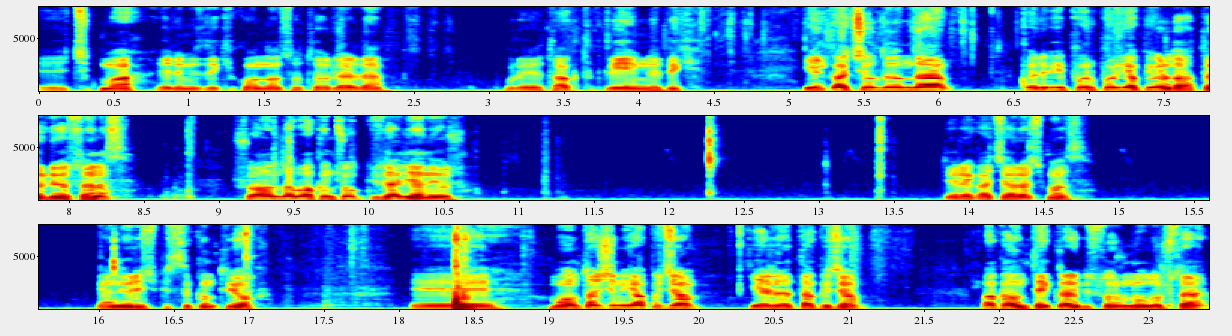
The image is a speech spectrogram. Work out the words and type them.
Ee, çıkma elimizdeki kondansatörlerden buraya taktık lehimledik. İlk açıldığında böyle bir pırpır yapıyordu hatırlıyorsanız. Şu anda bakın çok güzel yanıyor. Direkt açar açmaz yanıyor hiçbir sıkıntı yok. Ee, montajını yapacağım. Yerine takacağım. Bakalım tekrar bir sorun olursa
